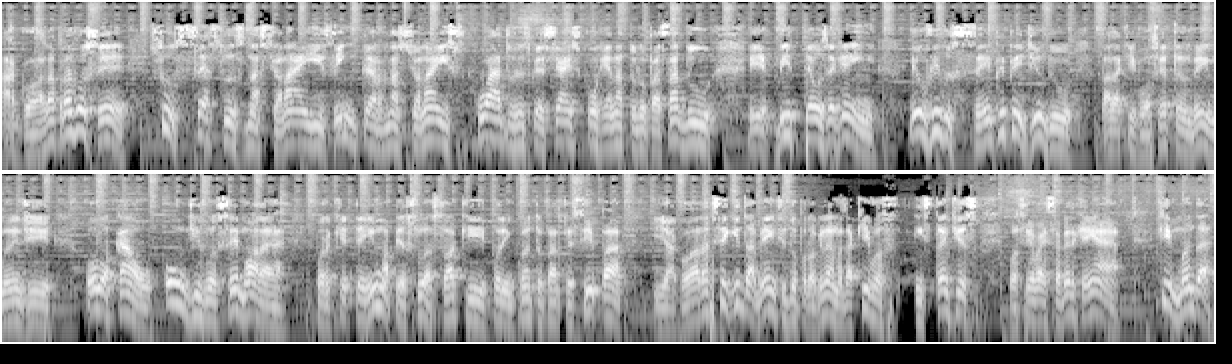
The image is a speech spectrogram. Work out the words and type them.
agora para você sucessos nacionais internacionais, quadros especiais com Renato do passado e Beatles Again. Eu vivo sempre pedindo para que você também mande o local onde você mora porque tem uma pessoa só que por enquanto participa e agora, seguidamente do programa, daqui uns instantes, você vai saber quem é, que manda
